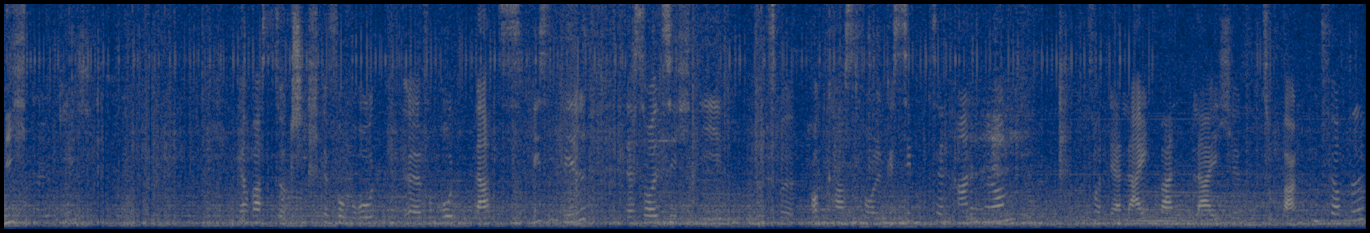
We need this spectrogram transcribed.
nicht möglich. Wer was zur Geschichte vom Roten, äh, vom Roten Platz wissen will, der soll sich die, unsere Podcast-Folge 17 anhören, von der Leinwandleiche zum Bankenviertel.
